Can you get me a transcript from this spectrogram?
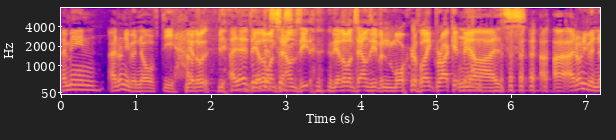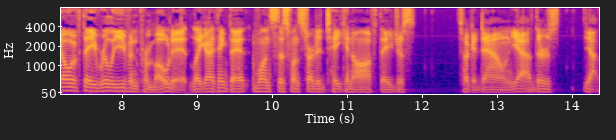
I mean, I don't even know if the The other, the, I- I the other one this is- sounds e- the other one sounds even more like Rocket Man. No, it's, I, I don't even know if they really even promote it. Like, I think that once this one started taking off, they just took it down. Yeah, there's, yeah,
